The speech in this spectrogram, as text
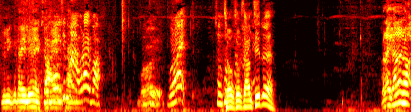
อยู่นี่ก็ได้เลยสองโมงสิบห้าบ่ได้บ่บ่บ่ได้สองสองสองสามชิดเลยก็ได้กันแล้วเนาะ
